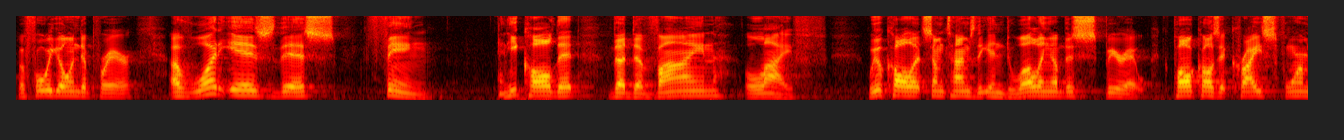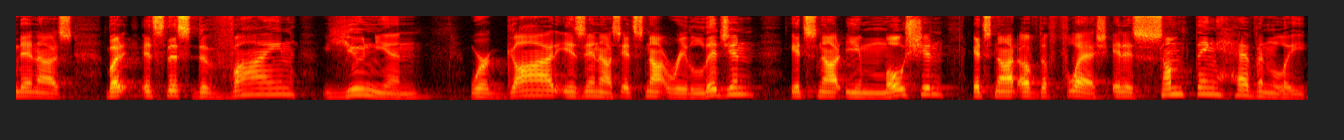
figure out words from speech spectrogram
before we go into prayer of what is this thing. And he called it the divine life. We'll call it sometimes the indwelling of the Spirit. Paul calls it Christ formed in us. But it's this divine union where God is in us. It's not religion, it's not emotion, it's not of the flesh. It is something heavenly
